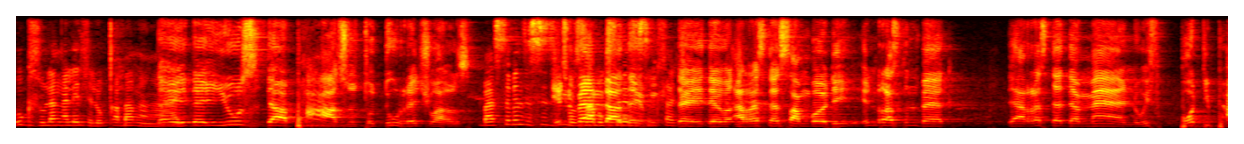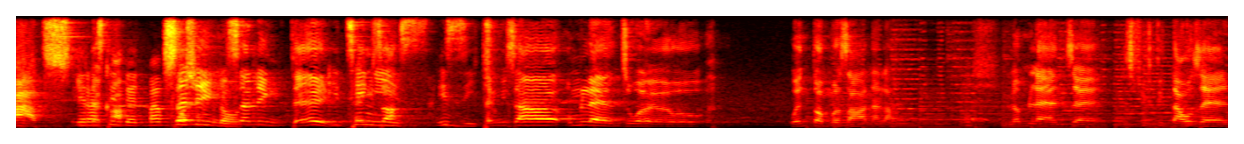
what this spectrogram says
ukudlula ngale ndlela okucabanga They, ngayo they use their powers to do rituals. basebenzisa In izitho zabo ukusebenzisa they, imhlatshelo they, they arrested somebody. In Rustenburg, they arrested the man with body parts. In the car. Selling, selling. Hey, thengisa- ithengisa izitho. thengisa uh, umlenze we- wentombazana la. Lo mlenze is 50000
